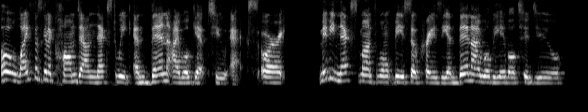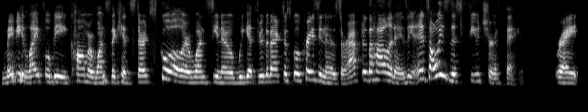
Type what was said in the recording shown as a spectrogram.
oh, life is going to calm down next week and then I will get to X. Or maybe next month won't be so crazy and then I will be able to do maybe life will be calmer once the kids start school or once you know we get through the back to school craziness or after the holidays it's always this future thing right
